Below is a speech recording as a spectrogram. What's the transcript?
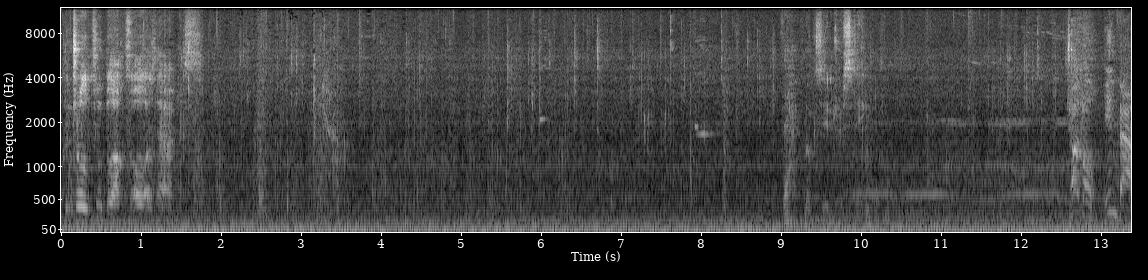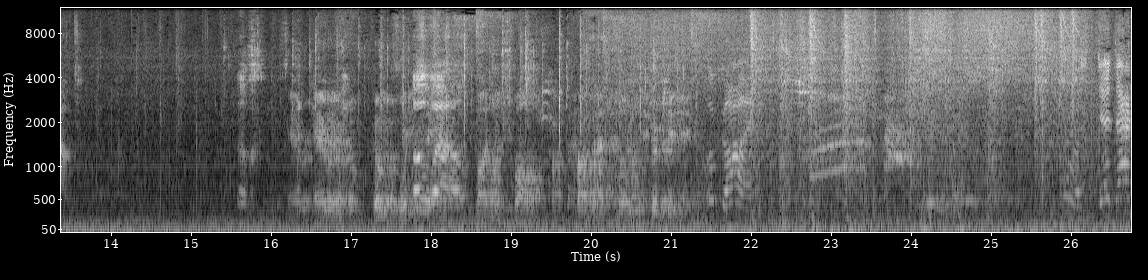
Control two blocks all attacks. That looks interesting. Trouble inbound. Ugh. Error code code 46. Oh wow. Module fall. Combat mode terminated. Oh god. Oh, it's dead that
